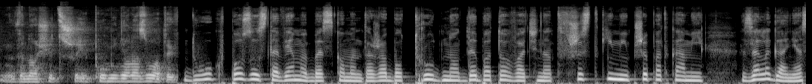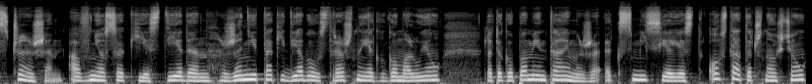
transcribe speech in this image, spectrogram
wynosi 3,5 miliona złotych. Dług pozostawiamy bez komentarza, bo trudno debatować nad wszystkimi przypadkami zalegania z czynszem. A wniosek jest jeden, że nie taki diabeł straszny, jak go malują, dlatego pamiętajmy, że eksmisja jest ostatecznością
